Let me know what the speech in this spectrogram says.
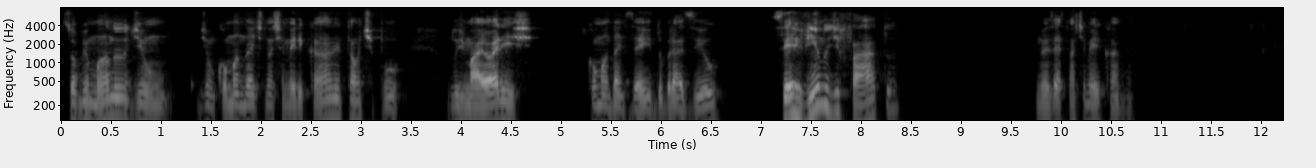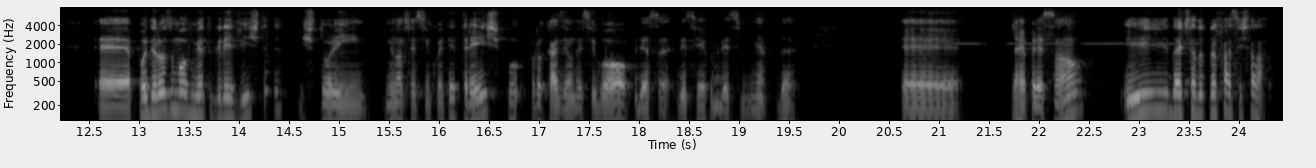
sob o mando de um, de um comandante norte-americano. Então, tipo, um dos maiores comandantes aí do Brasil, servindo de fato no Exército Norte-Americano. Né? É, poderoso movimento grevista, estoura em 1953, por, por ocasião desse golpe, dessa, desse recrudescimento da, é, da repressão e da ditadura fascista lá.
